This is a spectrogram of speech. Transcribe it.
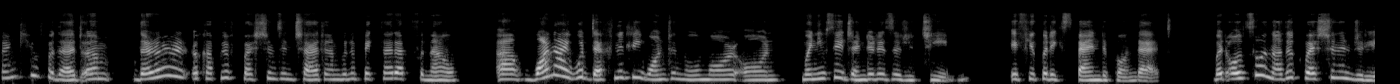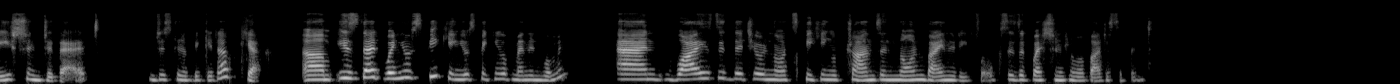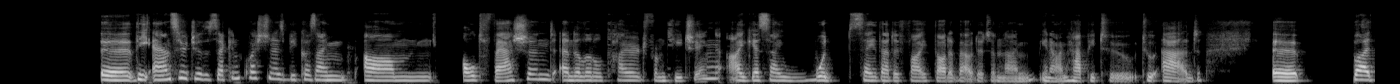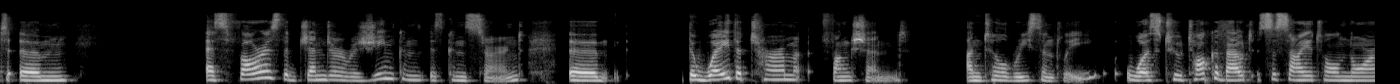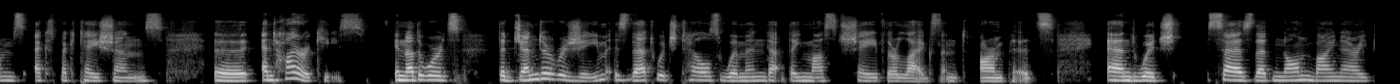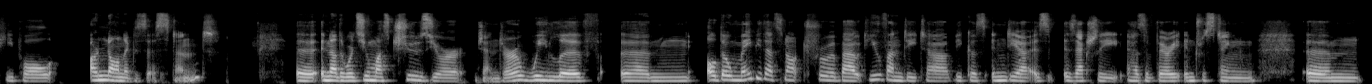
Thank you for that. Um, there are a couple of questions in chat, and I'm going to pick that up for now. Uh, one, I would definitely want to know more on when you say gender is a regime, if you could expand upon that. But also another question in relation to that. I'm just going to pick it up. Yeah um, is that when you're speaking, you're speaking of men and women. And why is it that you're not speaking of trans and non-binary folks is a question from a participant. Uh, the answer to the second question is because I'm um, old-fashioned and a little tired from teaching. I guess I would say that if I thought about it, and I'm, you know, I'm happy to to add. Uh, but um, as far as the gender regime con is concerned, um, the way the term functioned until recently was to talk about societal norms, expectations, uh, and hierarchies. In other words, the gender regime is that which tells women that they must shave their legs and armpits, and which says that non-binary people are non-existent, uh, in other words, you must choose your gender. We live, um, although maybe that's not true about you, Vandita, because India is is actually has a very interesting um,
